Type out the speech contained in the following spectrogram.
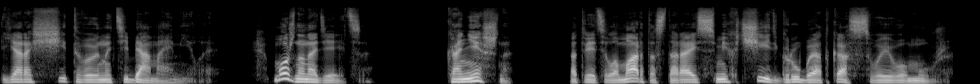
я рассчитываю на тебя, моя милая. Можно надеяться?» «Конечно. — ответила Марта, стараясь смягчить грубый отказ своего мужа.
